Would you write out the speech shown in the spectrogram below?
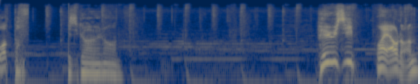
What the is going on? Who is he? Wait, hold on.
